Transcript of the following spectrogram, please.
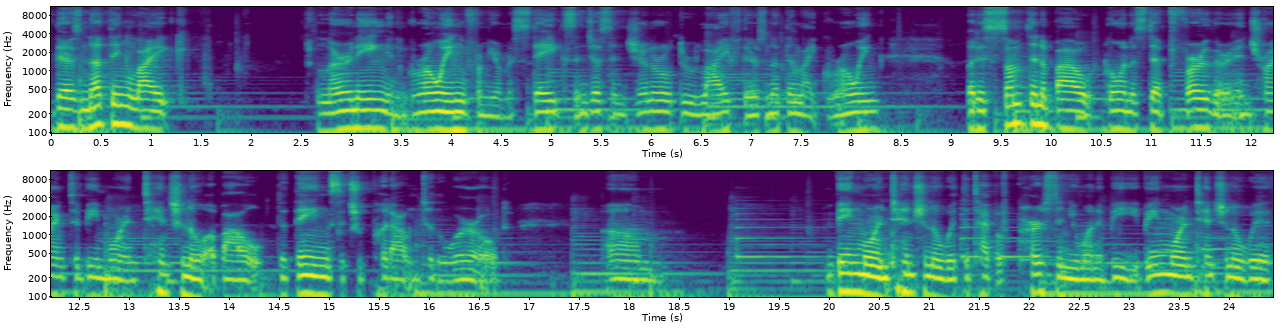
there's nothing like learning and growing from your mistakes and just in general through life. There's nothing like growing, but it's something about going a step further and trying to be more intentional about the things that you put out into the world. Um, being more intentional with the type of person you want to be, being more intentional with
